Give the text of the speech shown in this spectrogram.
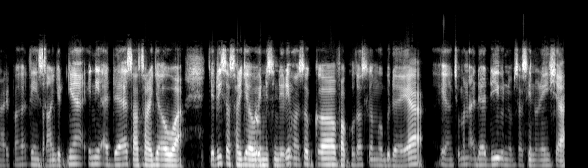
menarik banget nih. Selanjutnya ini ada sastra Jawa. Jadi sastra Jawa ini sendiri masuk ke Fakultas Ilmu Budaya yang cuman ada di Universitas Indonesia.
